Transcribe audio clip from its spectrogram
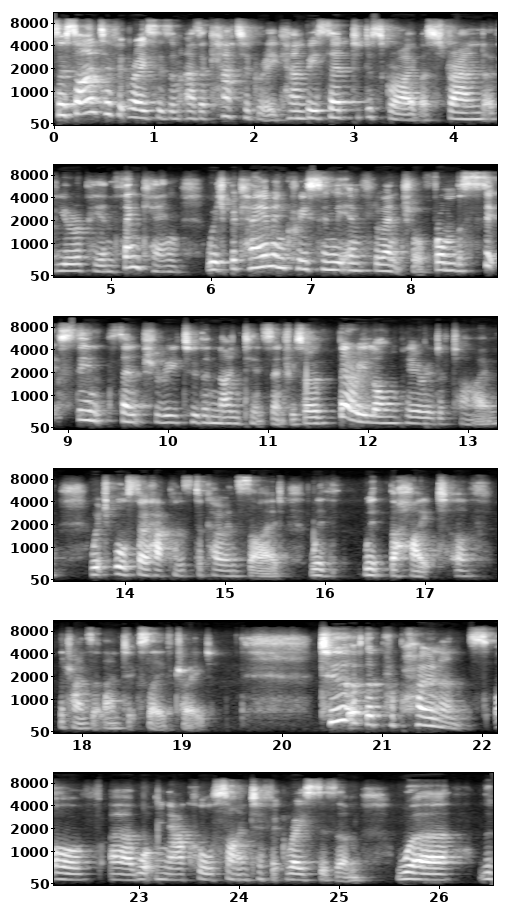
So, scientific racism as a category can be said to describe a strand of European thinking which became increasingly influential from the 16th century to the 19th century, so a very long period of time, which also happens to coincide with, with the height of the transatlantic slave trade. Two of the proponents of uh, what we now call scientific racism were the,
